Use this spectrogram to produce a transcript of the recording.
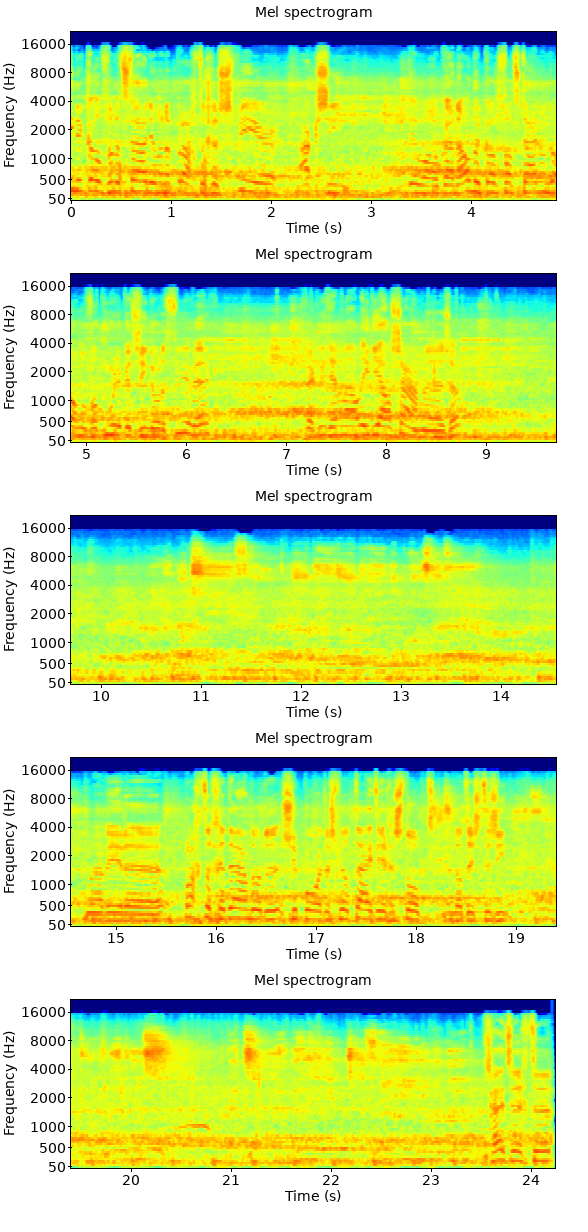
ene kant van het stadion met een prachtige sfeeractie. Ook aan de andere kant van het stadion. Allemaal wat moeilijker te zien door het vuurwerk. Het werkt niet helemaal ideaal samen eh, zo. Maar weer eh, prachtig gedaan door de supporters. Veel tijd in gestopt. En dat is te zien. Scheidsrechter.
